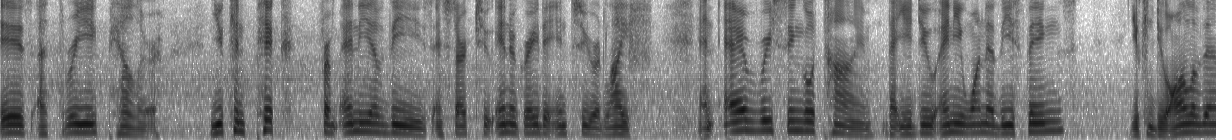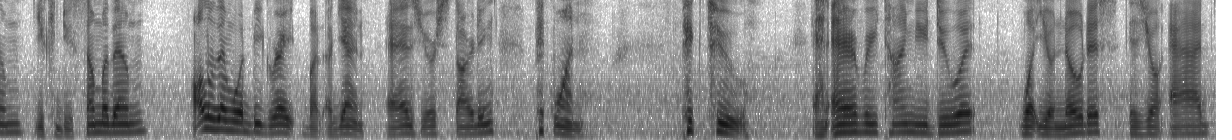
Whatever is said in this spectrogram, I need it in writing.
is a three pillar. You can pick from any of these and start to integrate it into your life. And every single time that you do any one of these things, you can do all of them, you can do some of them. All of them would be great, but again, as you're starting, pick one, pick two. And every time you do it, what you'll notice is you'll add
